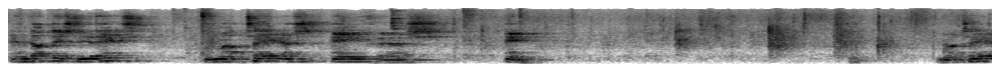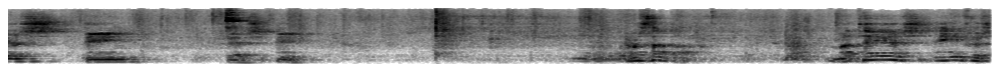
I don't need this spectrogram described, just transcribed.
En dat is direct Matthäus 1 vers 1. Matthäus 1 vers 1. En wat staat daar? Matthäus 1 vers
